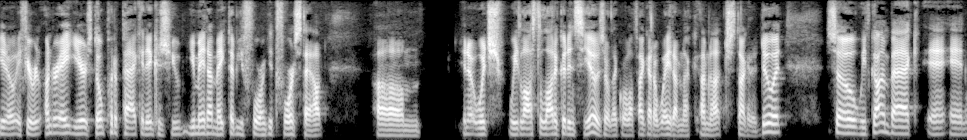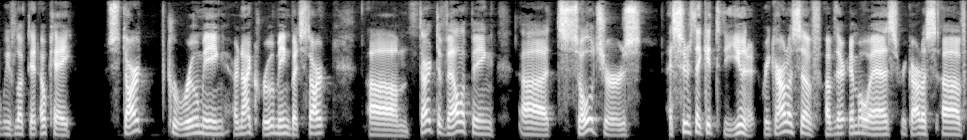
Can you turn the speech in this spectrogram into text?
you know, if you're under eight years, don't put a packet in because you you may not make W four and get forced out. Um, you know, which we lost a lot of good NCOs. They're like, well, if I got to wait, I'm not, I'm not just not going to do it. So we've gone back and, and, we've looked at, okay, start grooming or not grooming, but start, um, start developing, uh, soldiers as soon as they get to the unit, regardless of, of their MOS, regardless of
